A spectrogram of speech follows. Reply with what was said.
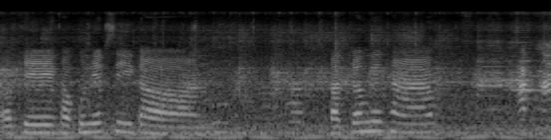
โอเค ขอบคุณ FC ก่อน ฝากช่องด้วยครับพักนาอีสานเยี่ยมโอเคครับ Thank you.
